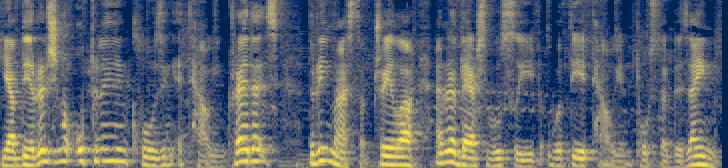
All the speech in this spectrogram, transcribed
You have the original opening and closing Italian credits, the remastered trailer, and reversible sleeve with the Italian poster design.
